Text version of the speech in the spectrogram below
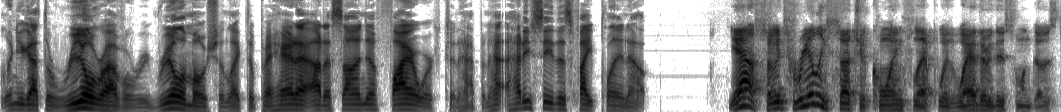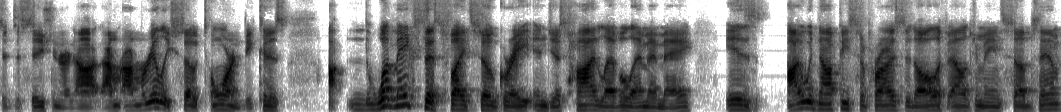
when you got the real rivalry, real emotion, like the Pereira Adesanya, fireworks can happen. How, how do you see this fight playing out? Yeah, so it's really such a coin flip with whether this one goes to decision or not. I'm I'm really so torn because uh, what makes this fight so great in just high level MMA is I would not be surprised at all if Aljamain subs him.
